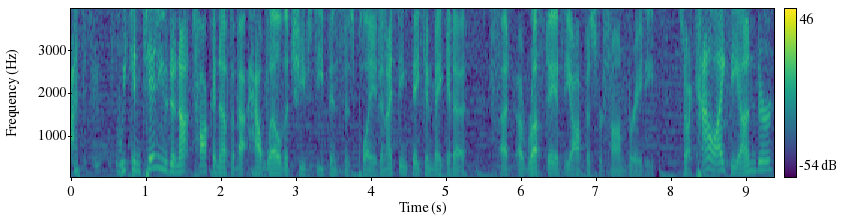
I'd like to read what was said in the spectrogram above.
I th- we continue to not talk enough about how well the Chiefs' defense has played, and I think they can make it a, a, a rough day at the office for Tom Brady. So I kind of like the under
